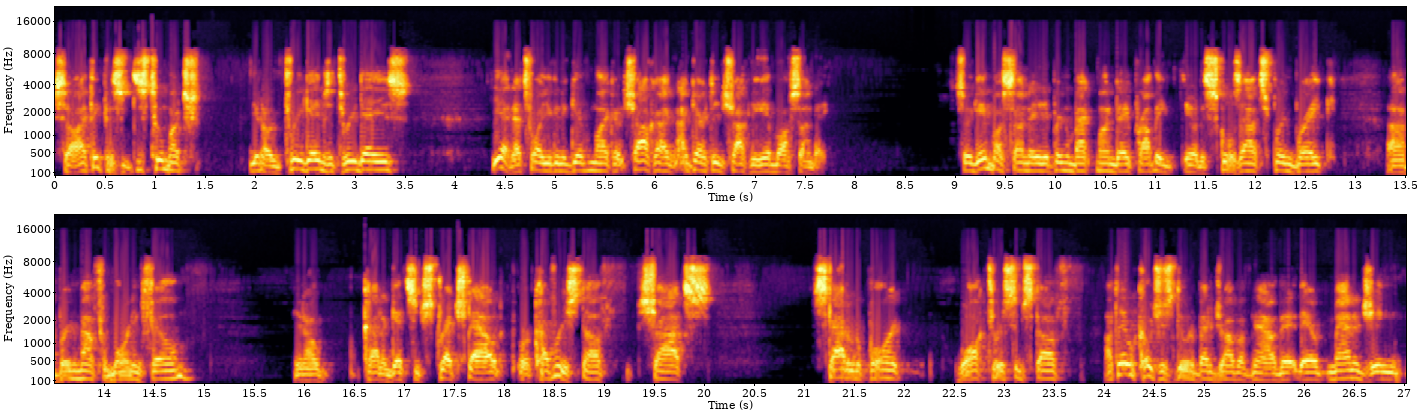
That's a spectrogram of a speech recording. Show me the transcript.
So I think this is too much. You know, three games in three days. Yeah, that's why you're going to give them like a shock. I, I guarantee Shaka the game off Sunday. So the game off Sunday, they bring them back Monday. Probably, you know, the school's out, spring break. Uh, bring them out for morning film. You know, kind of get some stretched out recovery stuff, shots, scouting report, walk through some stuff. I'll tell you what coaches are doing a better job of now. They're, they're managing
